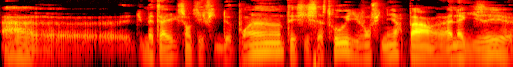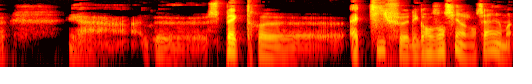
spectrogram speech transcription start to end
à du matériel scientifique de pointe, et si ça se trouve, ils vont finir par analyser le spectre actif des grands anciens, j'en sais rien moi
